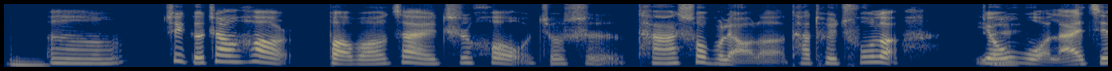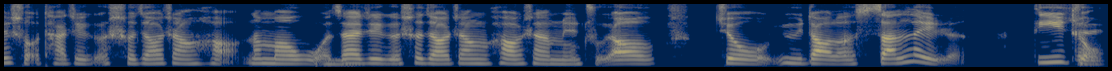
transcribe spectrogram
嗯嗯，这个账号宝宝在之后就是他受不了了，他退出了，由我来接手他这个社交账号。那么我在这个社交账号上面主要就遇到了三类人，第一种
